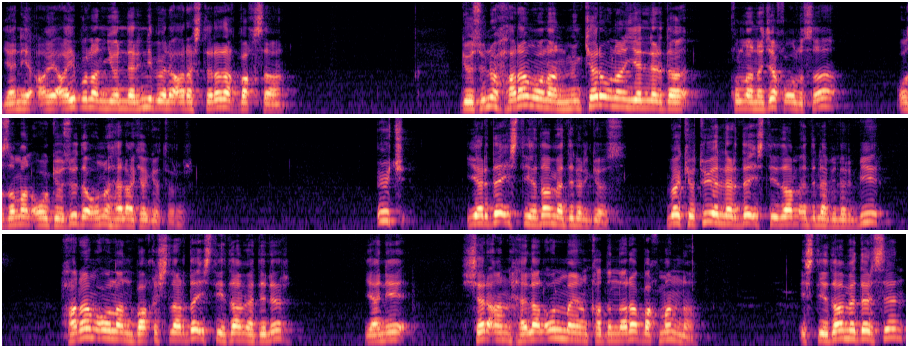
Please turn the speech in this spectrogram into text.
yani ay- ayıp olan yönlerini böyle araştırarak baksa gözünü haram olan, münker olan yerlerde kullanacak olsa o zaman o gözü de onu helake götürür. Üç, yerde istihdam edilir göz. Ve kötü yerlerde istihdam edilebilir. Bir, haram olan bakışlarda istihdam edilir. Yani şer'an helal olmayan kadınlara bakmanla istihdam edersin,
